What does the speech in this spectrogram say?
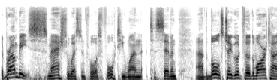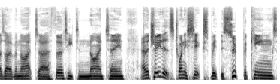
The Brumbies smashed the Western Force 41 to 7. Uh, the Bulls too good for the Waratahs overnight, uh, 30 to 19. And the Cheetahs 26 beat the Super Kings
